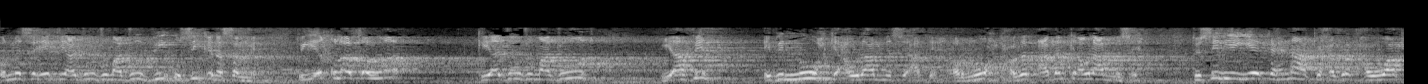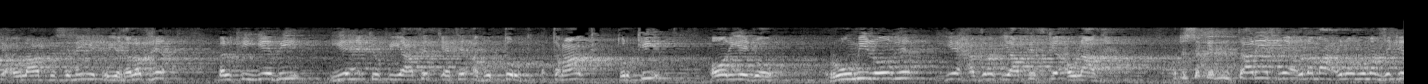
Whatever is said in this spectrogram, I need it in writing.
ان میں سے ایک یاجوج ماجوج بھی اسی کے نسل میں۔ تو یہ خلاصہ ہوا کہ یاجوج ماجوج یافت ابن نوح کے اولاد میں سے آتے ہیں اور نوح حضرت آدم کے اولاد میں سے۔ تو اسی لیے یہ کہنا کہ حضرت ہوا کے اولاد میں سے نہیں ہے تو یہ غلط ہے۔ بلکہ یہ بھی یہ ہے کیونکہ یافت کہتے ہیں ابو ترک تراک ترکی۔ اور یہ جو رومی لوگ ہیں، یہ حضرت یافت کے اولاد ہیں۔ جیسے کہ تاریخ میں علماء علوم ذکر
